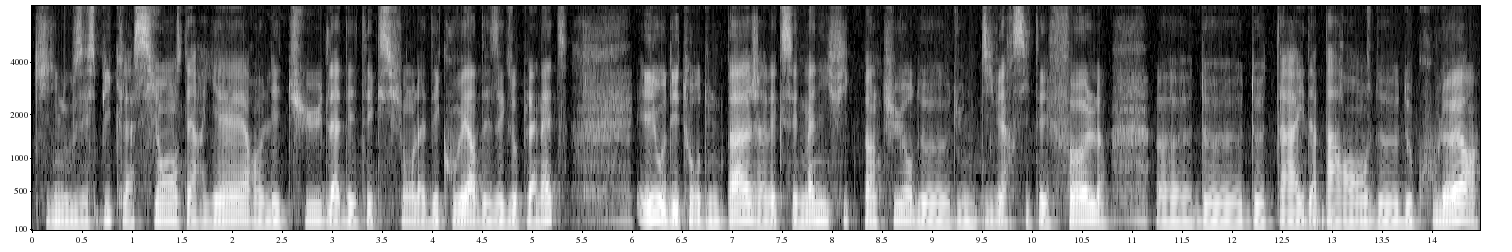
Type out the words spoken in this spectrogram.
qui nous explique la science derrière, l'étude, la détection, la découverte des exoplanètes, et au détour d'une page avec ces magnifiques peintures d'une diversité folle euh, de, de taille, d'apparence, de, de couleurs.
